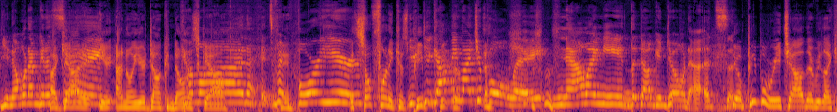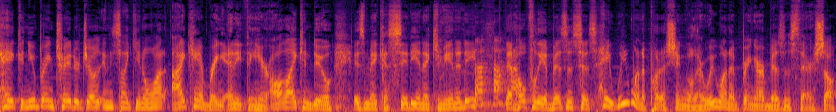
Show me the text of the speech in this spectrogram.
You know what I'm going to say? I got it. You're, I know you're Dunkin' Donuts Come on. gal. It's been four years. It's so funny because people. You got me my Chipotle. now I need the Dunkin' Donuts. You know, people reach out and they'll be like, "Hey, can you bring Trader Joe's?" And it's like, you know what? I can't bring anything here. All I can do is make a city and a community that hopefully a business says, "Hey, we want to put a shingle there. We want to bring our business there." So,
